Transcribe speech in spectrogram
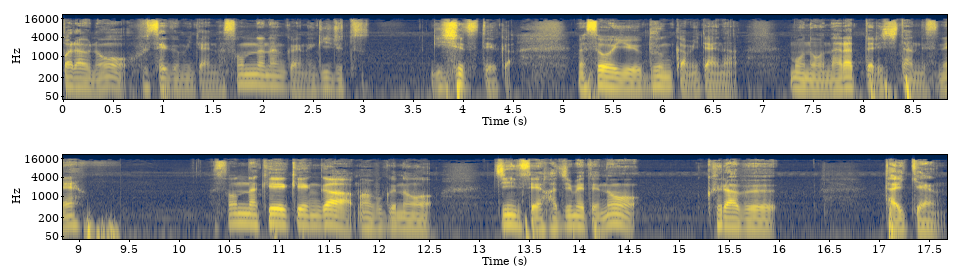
払うのを防ぐみたいなそんななんかね技術技術っていうか、まあ、そういう文化みたいなものを習ったりしたんですねそんな経験が、まあ、僕の人生初めてのクラブ体験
